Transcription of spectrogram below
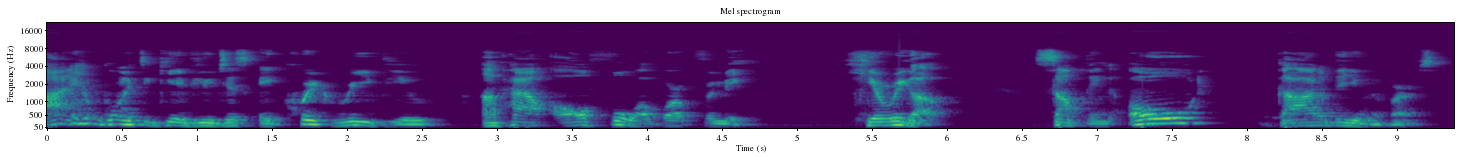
I am going to give you just a quick review of how all four work for me. Here we go. Something old, God of the universe.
